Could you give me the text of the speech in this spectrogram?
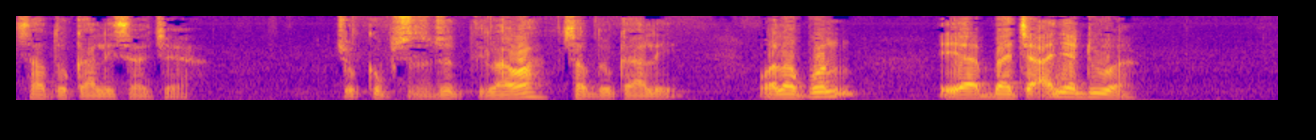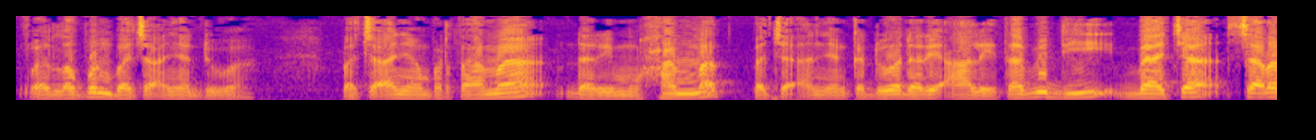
satu kali saja. Cukup sujud tilawah satu kali. Walaupun ya bacaannya dua. Walaupun bacaannya dua. Bacaan yang pertama dari Muhammad, bacaan yang kedua dari Ali, tapi dibaca secara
